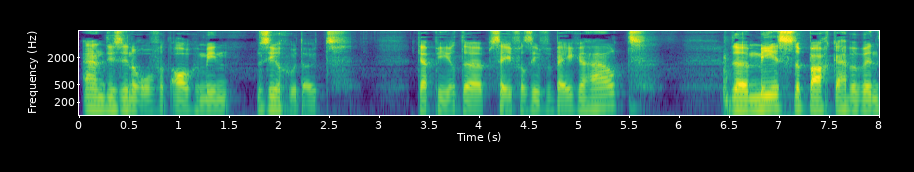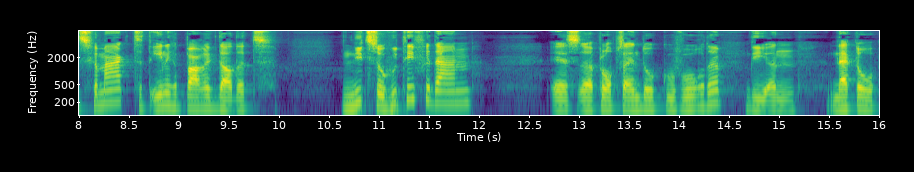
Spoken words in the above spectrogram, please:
En die zien er over het algemeen zeer goed uit. Heb hier de cijfers even bijgehaald. De meeste parken hebben winst gemaakt. Het enige park dat het niet zo goed heeft gedaan is uh, Plopsa Doku Voorde, die een netto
